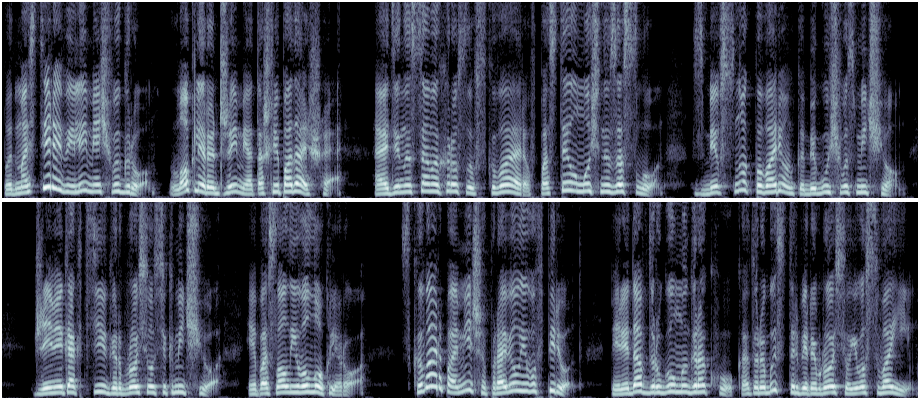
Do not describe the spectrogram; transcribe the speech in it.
Подмастерья вели мяч в игру. Локлер и Джимми отошли подальше. Один из самых рослых сквайров поставил мощный заслон, сбив с ног поваренка, бегущего с мечом. Джимми, как тигр, бросился к мячу и послал его Локлеру. Сквайр поменьше провел его вперед, передав другому игроку, который быстро перебросил его своим,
